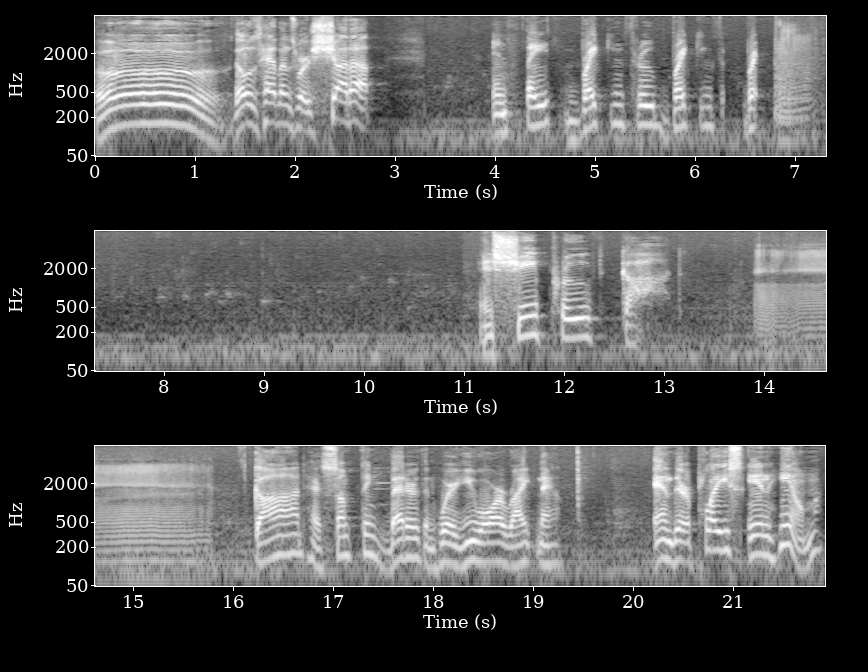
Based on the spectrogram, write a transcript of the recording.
oh, those heavens were shut up in faith, breaking through, breaking through, break. And she proved God. God has something better than where you are right now. And their place in Him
